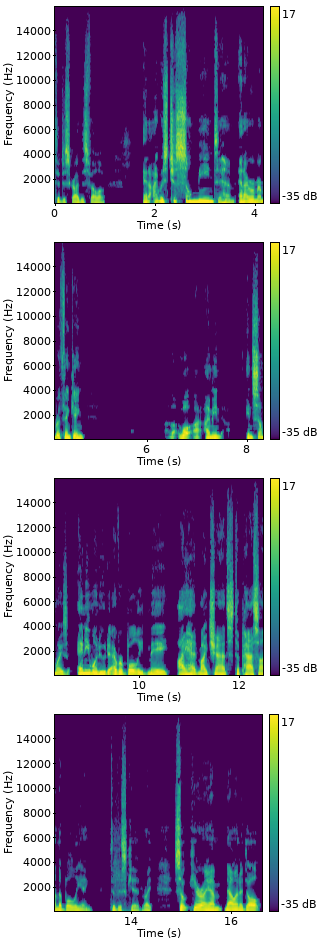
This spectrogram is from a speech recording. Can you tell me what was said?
to describe this fellow. And I was just so mean to him. And I remember thinking, well, I, I mean, in some ways, anyone who'd ever bullied me, I had my chance to pass on the bullying to this kid, right? So here I am now an adult,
